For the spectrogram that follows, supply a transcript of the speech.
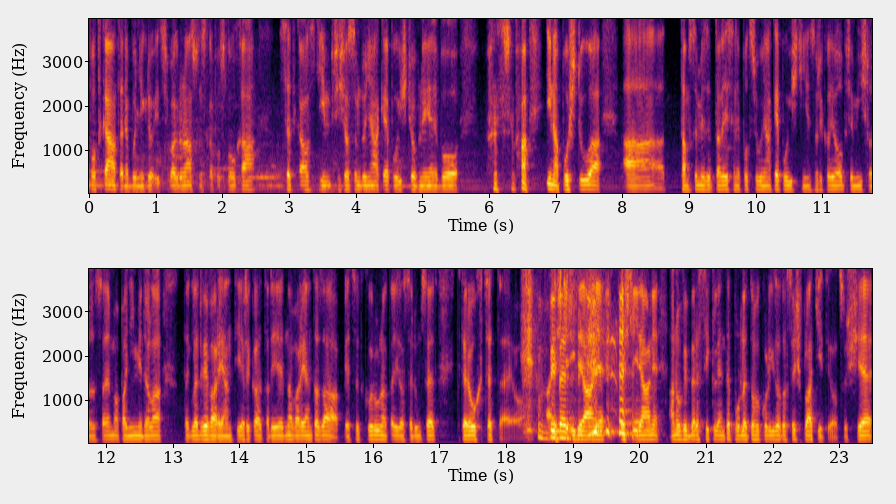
potkáte, nebo někdo i třeba, kdo nás dneska poslouchá, setkal s tím, přišel jsem do nějaké pojišťovny nebo třeba i na poštu a, a tam se mi zeptali, jestli nepotřebuji nějaké pojištění. Jsem řekl, jo, přemýšlel jsem a paní mi dala takhle dvě varianty. A řekla, tady je jedna varianta za 500 korun a tady za 700, kterou chcete. Jo. A ještě ideálně, ještě ideálně, ano, vyber si kliente podle toho, kolik za to chceš platit, jo, což je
